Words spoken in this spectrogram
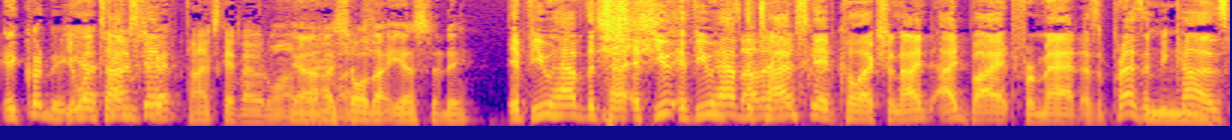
It, it could be. You yeah, want Timescape? Timescape, I would want. Yeah, very I saw that yesterday. If you have the ti- if you if you have the saw that yesterday? Timescape collection, I'd I'd buy it for Matt as a present Hmm. because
